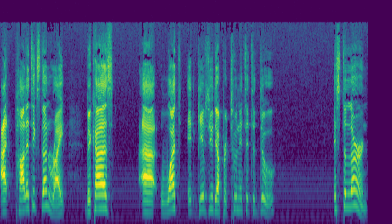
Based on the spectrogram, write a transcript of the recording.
at politics done right because uh, what it gives you the opportunity to do is to learn,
